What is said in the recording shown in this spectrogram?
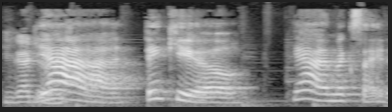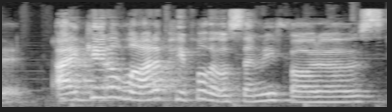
Congratulations. Yeah, thank you. Yeah, I'm excited. I get a lot of people that will send me photos,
